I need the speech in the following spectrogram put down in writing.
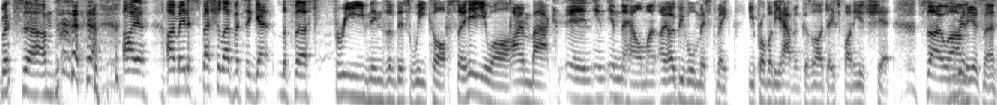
But, um, I, I made a special effort to get the first three evenings of this week off. So here you are. I'm back in, in, in the helm. I, I hope you've all missed me. You probably haven't because RJ's funny as shit. So, um, really is, man.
